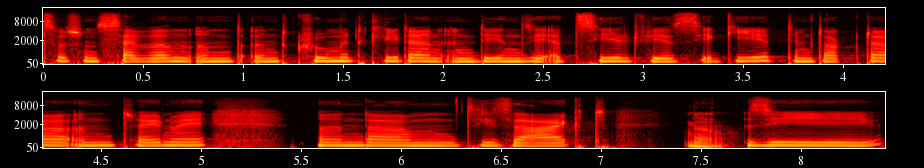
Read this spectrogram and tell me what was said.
zwischen Seven und, und Crewmitgliedern, in denen sie erzählt, wie es ihr geht, dem Doktor und Janeway. Und ähm, sie sagt, Ja. sie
